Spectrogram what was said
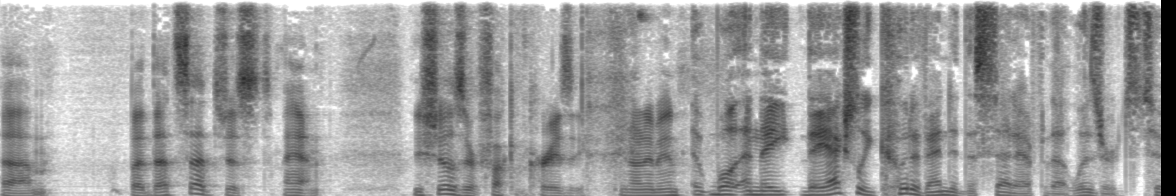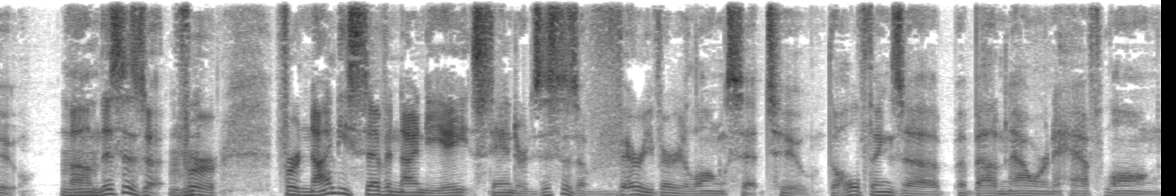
Um, but that set just man, these shows are fucking crazy. You know what I mean? Well, and they they actually could have ended the set after that Lizards too. Um, this is a, for for 97 98 standards. This is a very very long set too. The whole thing's uh, about an hour and a half long,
